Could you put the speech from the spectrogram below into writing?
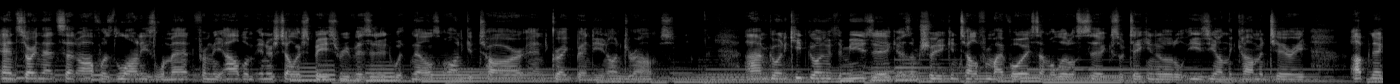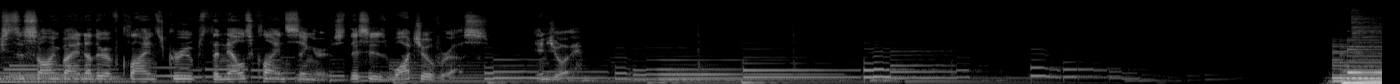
And starting that set off was Lonnie's Lament from the album Interstellar Space Revisited with Nels on guitar and Gregg Bendian on drums. I'm going to keep going with the music. As I'm sure you can tell from my voice, I'm a little sick, so taking it a little easy on the commentary. Up next is a song by another of Cline's groups, the Nels Cline Singers. This is Watch Over Us. Enjoy. Música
